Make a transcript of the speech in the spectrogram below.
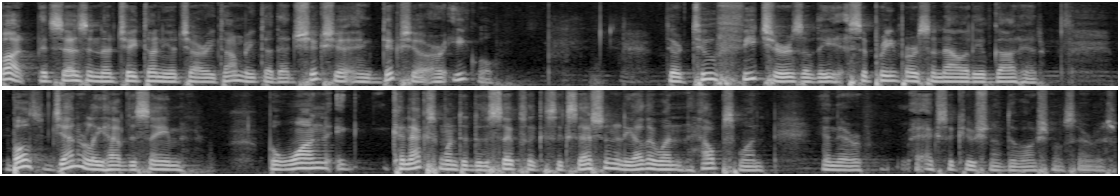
But it says in the Chaitanya Charitamrita that shiksha and diksha are equal. They're two features of the Supreme Personality of Godhead. Both generally have the same, but one connects one to the succession and the other one helps one in their execution of devotional service.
